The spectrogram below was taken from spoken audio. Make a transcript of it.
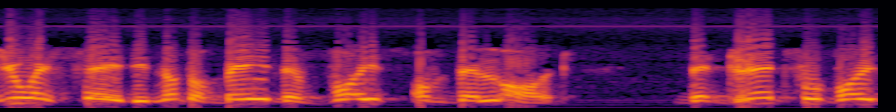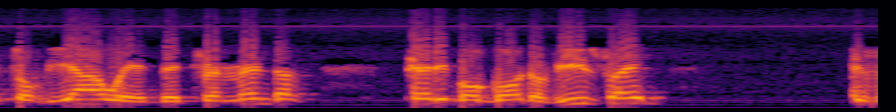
USA did not obey the voice of the Lord, the dreadful voice of Yahweh, the tremendous, terrible God of Israel. And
